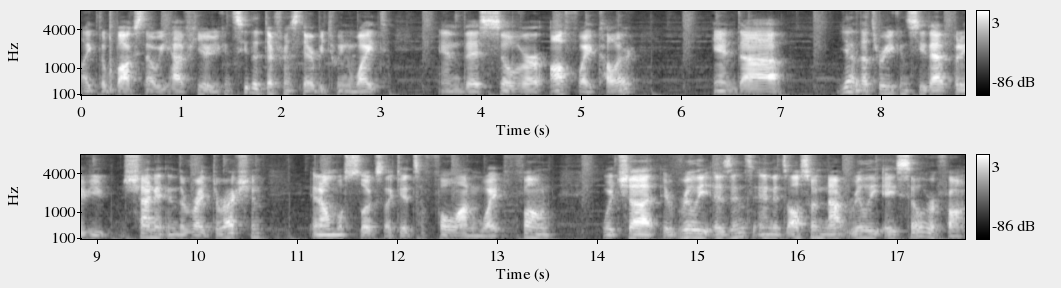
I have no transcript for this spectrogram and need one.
like the box that we have here. You can see the difference there between white and this silver off-white color. And uh, yeah, that's where you can see that. But if you shine it in the right direction, it almost looks like it's a full-on white phone, which uh, it really isn't. And it's also not really a silver phone.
